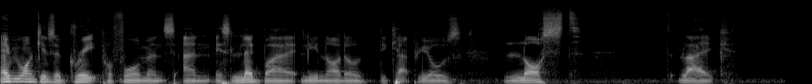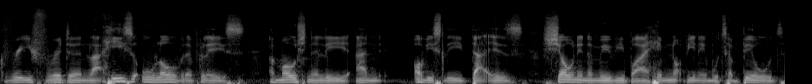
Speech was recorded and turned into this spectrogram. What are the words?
everyone gives a great performance, and it's led by Leonardo DiCaprio's lost like grief ridden. Like he's all over the place emotionally, and obviously that is shown in the movie by him not being able to build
